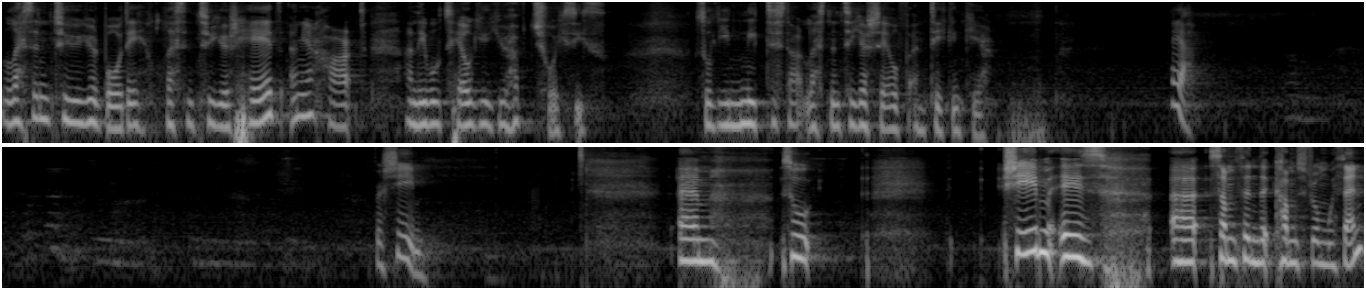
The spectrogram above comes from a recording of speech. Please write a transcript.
listen to your body, listen to your head and your heart, and they will tell you you have choices. So you need to start listening to yourself and taking care. Yeah. For shame. Um, so, shame is uh, something that comes from within,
